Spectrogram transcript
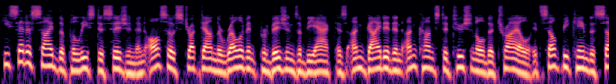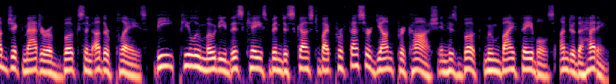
He set aside the police decision and also struck down the relevant provisions of the Act as unguided and unconstitutional. The trial itself became the subject matter of books and other plays. B. Piloo Mody This case been discussed by Professor Gyan Prakash in his book Mumbai Fables under the heading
